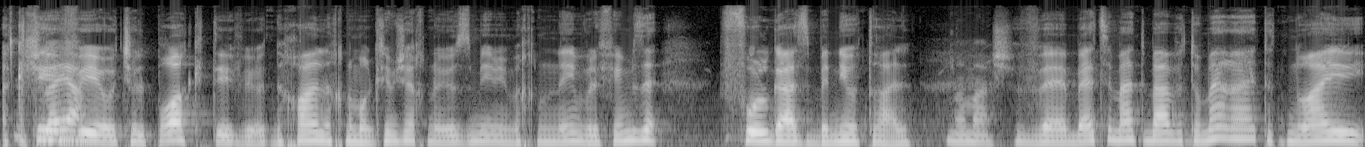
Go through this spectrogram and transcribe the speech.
אקטיביות, של פרואקטיביות, נכון? אנחנו מרגישים שאנחנו יוזמים, אם אנחנו נעים, ולפעמים זה פול גז בניוטרל. ממש. ובעצם את באה ואת אומרת, התנועה היא,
